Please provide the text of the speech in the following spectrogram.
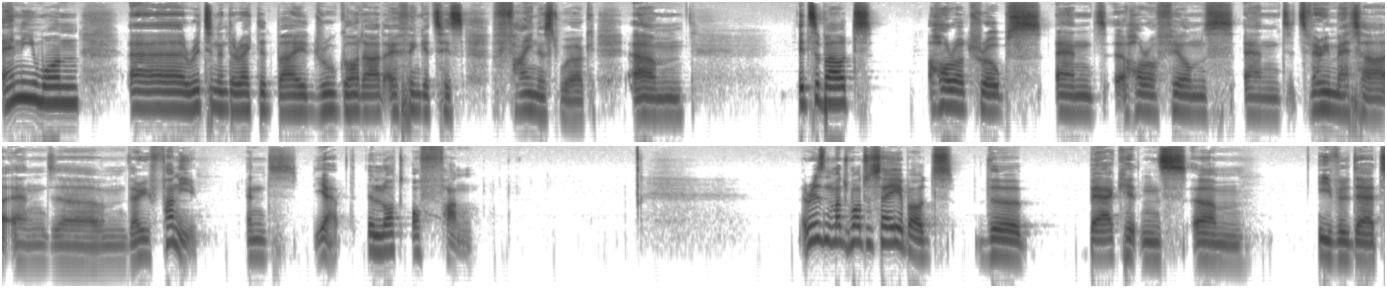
anyone. Uh, written and directed by Drew Goddard. I think it's his finest work. Um, it's about horror tropes and uh, horror films, and it's very meta and um, very funny, and yeah, a lot of fun. There isn't much more to say about the Bear Kittens um, Evil Dead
